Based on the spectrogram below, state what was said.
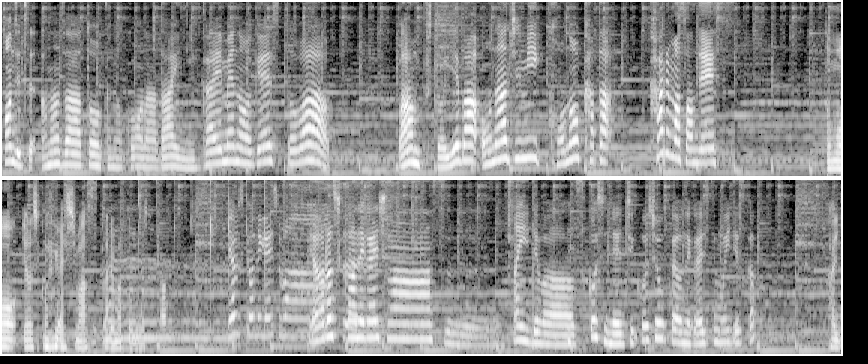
本日アナザートークのコーナー第2回目のゲストはバンプといえばおなじみこの方カルマさんです。どうもよろしくお願いします。カルマと申します。よろしくお願いします。よろしくお願いします。はいでは少しね自己紹介お願いしてもいいですか？はい、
